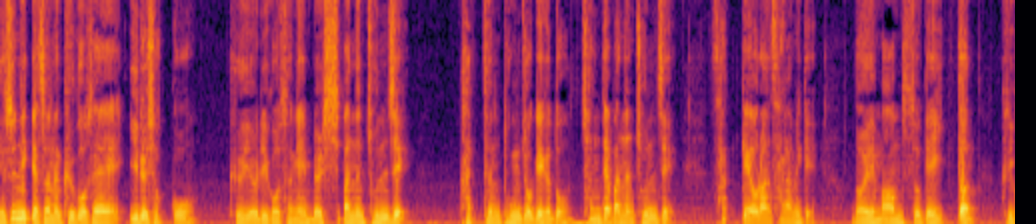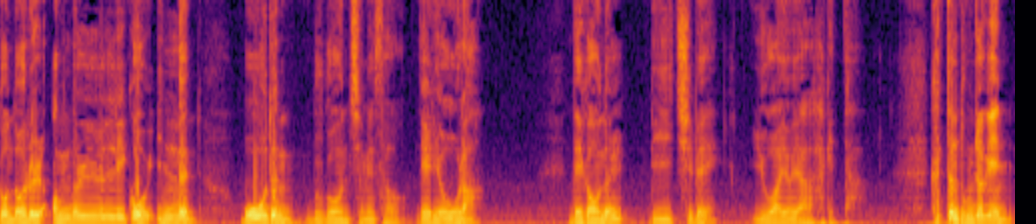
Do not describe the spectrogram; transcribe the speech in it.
예수님께서는 그곳에 이르셨고 그 여리고성에 멸시받는 존재 같은 동족에게도 천대받는 존재 삭개오란 사람에게 너의 마음속에 있던 그리고 너를 억눌리고 있는 모든 무거운 짐에서 내려오라. 내가 오늘 네 집에 유하여야 하겠다. 같은 동족인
